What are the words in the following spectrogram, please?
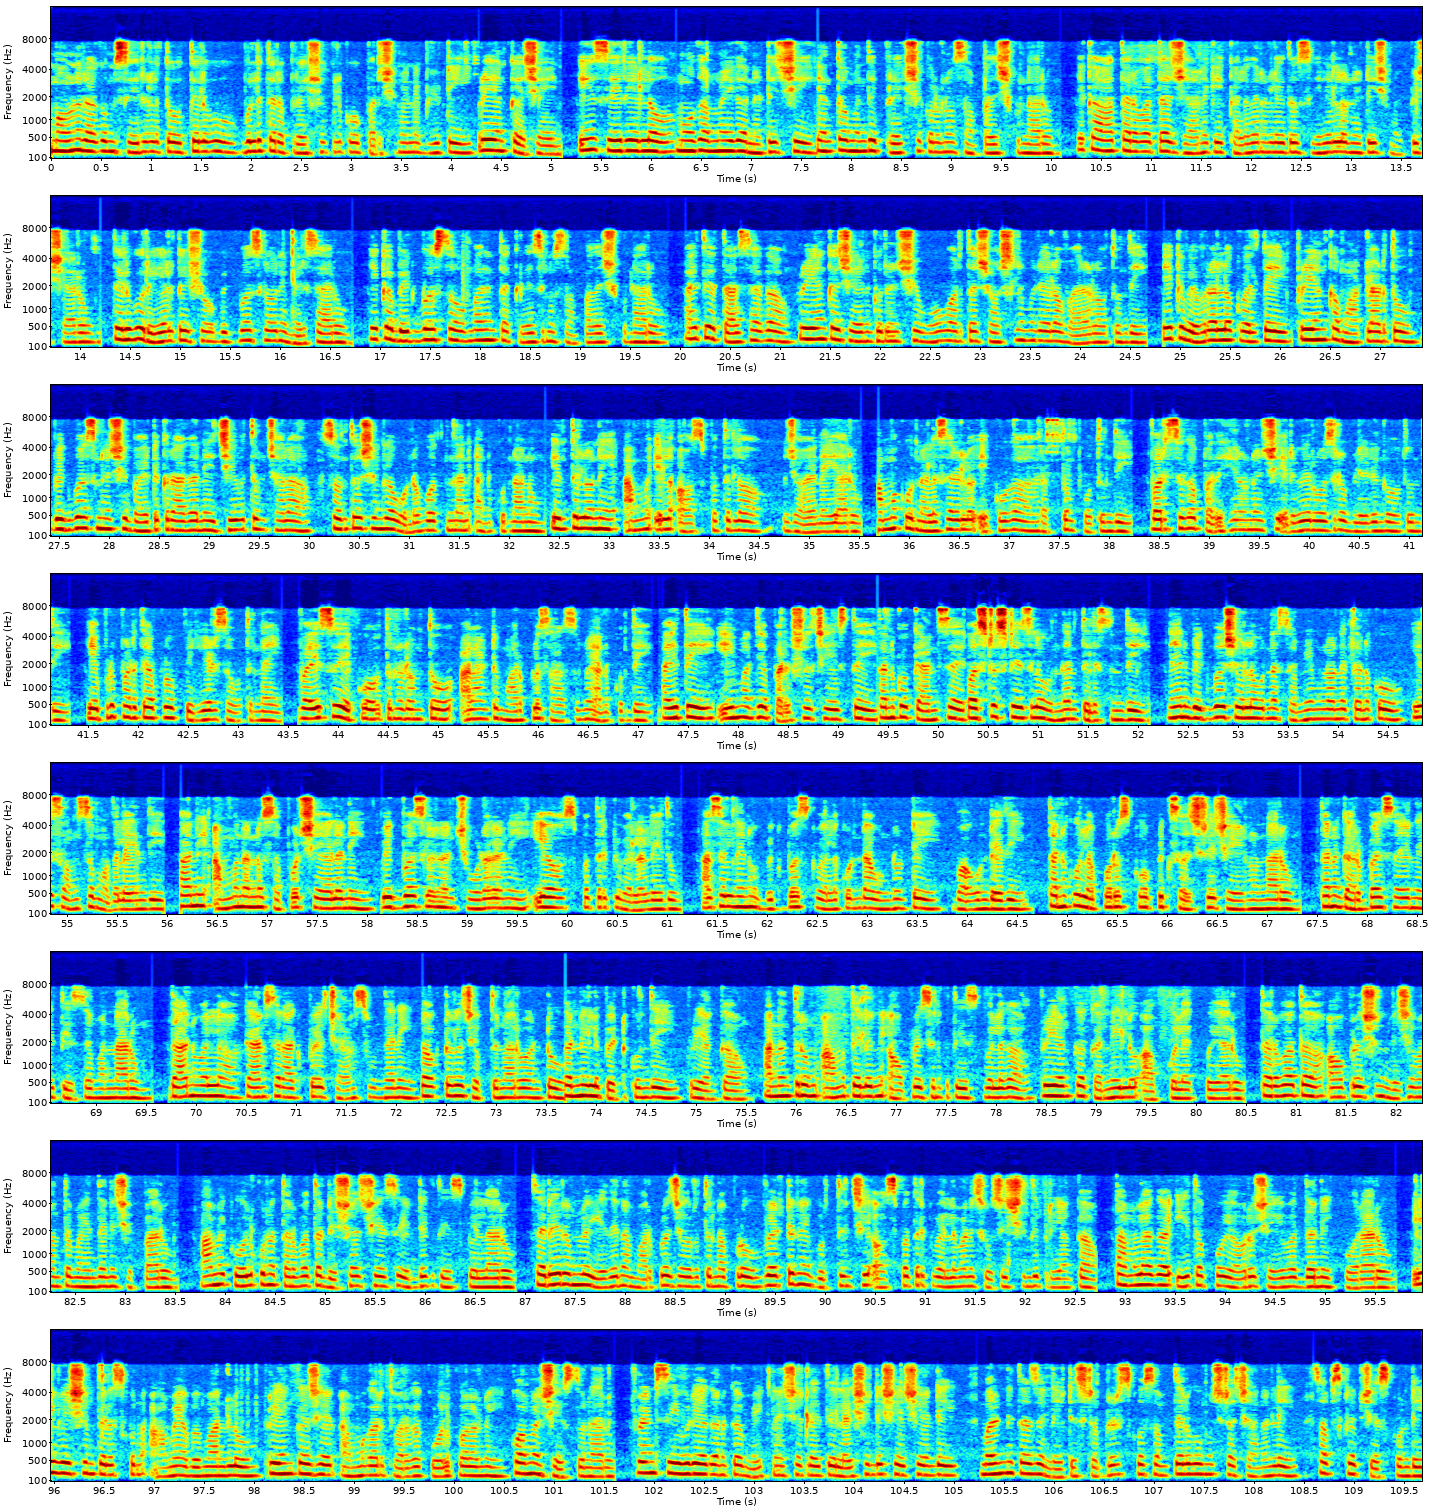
Mounaragam సీరియల్తో Telugu బుల్లితెర ప్రేక్షకులకు పరిచయమైన బ్యూటీ ప్రియాంక జైన్. ఈ సీరియల్లో మూగ అమ్మాయిగా నటించి ఎంతో మంది ప్రేక్షకులను సంపాదించుకున్నారు. ఇక ఆ తర్వాత జానకి కలగనలేదు సీరియల్లో నటించి మెప్పించారు. తెలుగు రియాలిటీ షో బిగ్ బాస్లోని మెరిశారు ఇక బిగ్ బాస్తో మరింత క్రేజ్ను సంపాదించుకున్నారు. అయితే తాజాగా ప్రియాంక జైన్ గురించి ఓ వార్త సోషల్ మీడియాలో వైరల్ అవుతుంది. ఇక వివరాల్లోకి వెళ్తే ప్రియాంక మాట్లాడుతూ బిగ్ బాస్ నుంచి బయటకు రాగానే జీవితం చాలా సంతోషంగా ఉండబోతుందని అనుకున్నాను. ఇంతలోనే అమ్మ ఇలా ఆసుపత్రిలో జాయిన్ అయ్యారు. అమ్మకు నెలసరిలో ఎక్కువగా రక్తం పోతుంది. వరుసగా పదిహేను నుంచి ఇరవై రోజులు బ్లీడింగ్ అవుతుంది. ఎప్పుడు పడితే అప్పుడు పీరియడ్స్ అవుతున్నాయి. వయసు ఎక్కువ అవుతుండడంతో అలాంటి మార్పులు సాహసమే అనుకుంది. అయితే ఈ మధ్య పరీక్షలు చేస్తే తనకు క్యాన్సర్ ఫస్ట్ స్టేజ్లో ఉందని తెలిసింది. నేను బిగ్ బాస్ షోలో ఉన్న సమయంలోనే తనకు ఈ సమస్య మొదలైంది. కానీ అమ్మ నన్ను సపోర్ట్ చేయాలని బిగ్ బాస్లో నన్ను చూడాలని ఏ ఆసుపత్రికి వెళ్ళలేదు. అసలు నేను బిగ్ బాస్కు వెళ్ళకుండా ఉండుంటే బాగుండేది. తనకు లపోరోస్కోపిక్ సర్జరీ చేయనున్నారు. తన గర్భాశయాన్ని తీసేమన్నారు దానివల్ల క్యాన్సర్ ఆగిపోయే ఛాన్స్ ఉందని డాక్టర్లు చెప్తున్నారు అంటూ కన్నీళ్ళు పెట్టుకుంది ప్రియాంక. అనంతరం ఆమె తల్లిని ఆపరేషన్కు తీసుకువెళ్ళగా ప్రియాంక కన్నీళ్ళు ఆపుకోలేకపోయారు. తర్వాత ఆపరేషన్ విజయవంతమైందని చెప్పారు. ఆమె కోలుకున్న తర్వాత డిశ్చార్జ్ చేసి ఇంటికి తీసుకెళ్ళారు. శరీరంలో ఏదైనా మార్పులు జరుగుతున్నప్పుడు వెంటనే గుర్తించి ఆసుపత్రికి వెళ్ళమని సూచించింది ప్రియాంక. తమలాగా ఈ తప్పు ఎవరు చేయవద్దని కోరారు. ఈ విషయం తెలుసుకున్న ఆమె అభిమానులు ప్రియాంక జైన్ అమ్మగారు త్వరగా కోలుకోవాలని కామెంట్ చేస్తున్నారు. ఫ్రెండ్స్ ఈ వీడియో కనుక మీకు నచ్చినట్లయితే లైక్ చేయండి షేర్ చేయండి. మరిన్ని తాజా లేటెస్ట్ అప్డేట్స్ కోసం తెలుగు ముచ్చట ఛానల్ని సబ్స్క్రైబ్ చేసుకోండి.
